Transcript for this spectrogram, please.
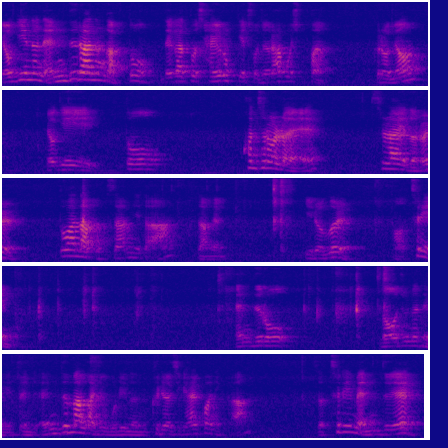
여기는 end라는 값도 내가 또 자유롭게 조절하고 싶어요. 그러면 여기 또 컨트롤러에 슬라이더를 또 하나 복사합니다. 그 다음에 이름을 어, trim end로 넣어주면 되겠죠. 이제 end만 가지고 우리는 그려지게 할 거니까. 트림 end에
